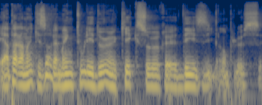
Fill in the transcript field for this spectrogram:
Et apparemment qu'ils auraient même tous les deux un kick sur euh, Daisy en plus.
